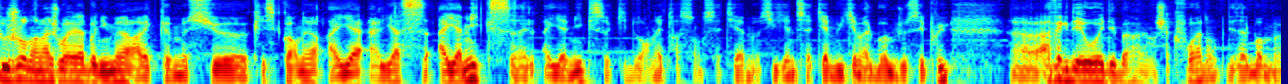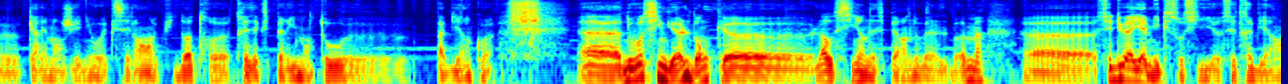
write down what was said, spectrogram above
Toujours dans la joie et la bonne humeur avec monsieur Chris Corner alias Ayamix, Ayamix qui doit en être à son 7e, 6e, 7e, 8e album, je sais plus. Euh, avec des hauts et des bas à hein, chaque fois, donc des albums euh, carrément géniaux, excellents, et puis d'autres euh, très expérimentaux, pas bien quoi. Nouveau single, donc là aussi on espère un nouvel album. c'est du IAMX aussi, c'est très bien,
